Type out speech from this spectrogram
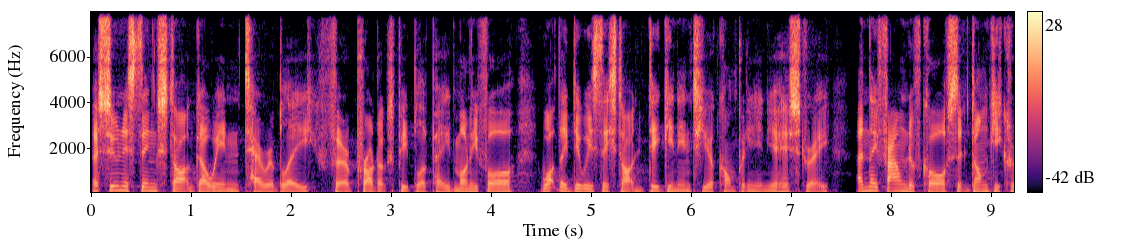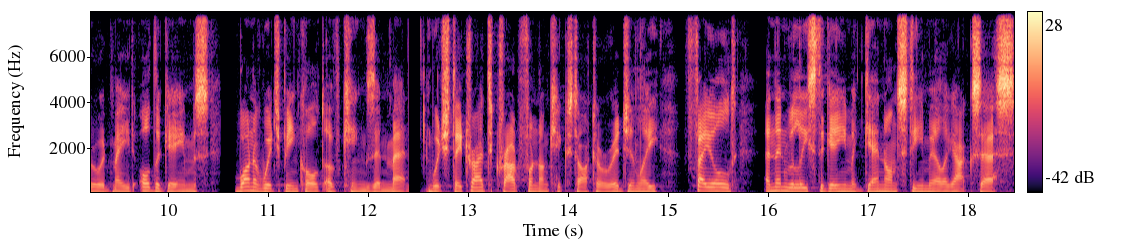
As soon as things start going terribly for products people have paid money for, what they do is they start digging into your company and your history. And they found, of course, that Donkey Crew had made other games, one of which being called Of Kings and Men, which they tried to crowdfund on Kickstarter originally, failed, and then released the game again on Steam Early Access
